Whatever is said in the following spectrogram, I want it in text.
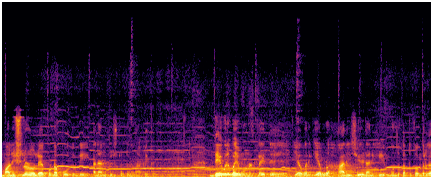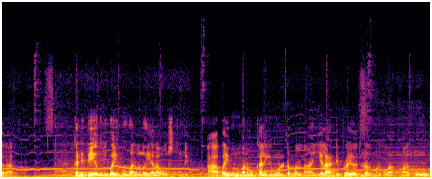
మనుషులలో లేకుండా పోతుంది అని అనిపిస్తుంటుంది నాకైతే. దేవుని భయం ఉన్నట్లయితే ఎవరికి ఎవరు హాని చేయడానికి ముందుకు అంత తొందరగా రారు. కానీ దేవుని భయము మనలో ఎలా వస్తుంది? ఆ భయమును మనము కలిగి ఉండటం వలన ఎలాంటి ప్రయోజనాలు మనకు మనకు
